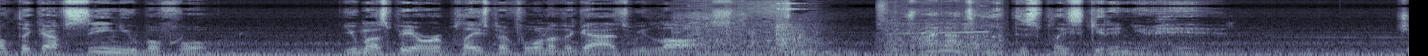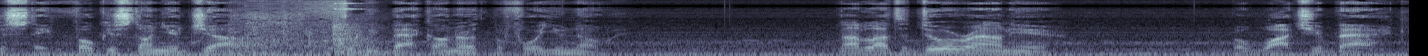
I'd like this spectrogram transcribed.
Don't think I've seen you before. You must be a replacement for one of the guys we lost. Try not to let this place get in your head. Just stay focused on your job. You'll be back on Earth before you know it. Not a lot to do around here, but watch your back.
